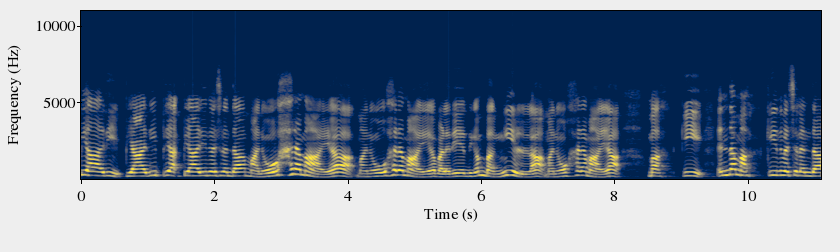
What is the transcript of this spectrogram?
പ്യാരി. പ്യാരി പ്യാരി എന്ന് വെച്ചാൽ എന്താ? മനോഹരമായ മനോഹരമായ വളരെയധികം ഭംഗിയുള്ള മനോഹരമായ മഹ്കി. എന്താ മഹ്കി എന്ന് വെച്ചാൽ എന്താ?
